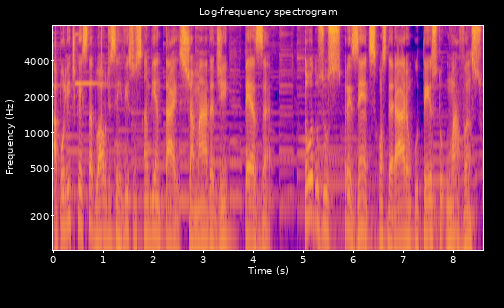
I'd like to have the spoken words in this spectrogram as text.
a Política Estadual de Serviços Ambientais, chamada de PESA. Todos os presentes consideraram o texto um avanço,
